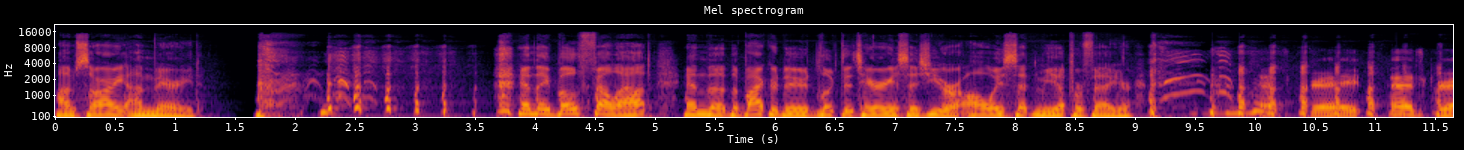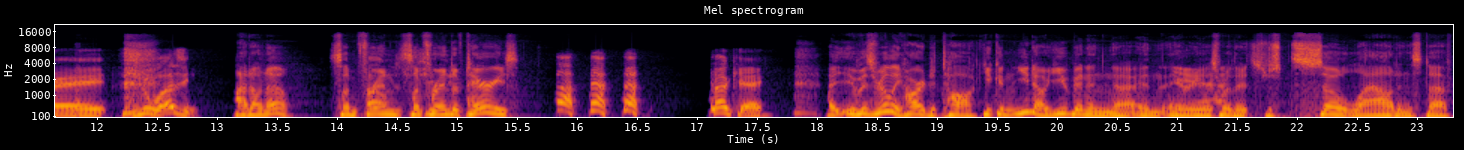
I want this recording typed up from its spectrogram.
"I'm sorry, I'm married." and they both fell out. And the the biker dude looked at Terry and says, "You are always setting me up for failure." That's great. That's great. Who was he? I don't know, some friend, Oh, some friend of Terry's. Okay. It was really hard to talk. You can, you know, you've been in uh, in areas Yeah. where it's just so loud and stuff.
